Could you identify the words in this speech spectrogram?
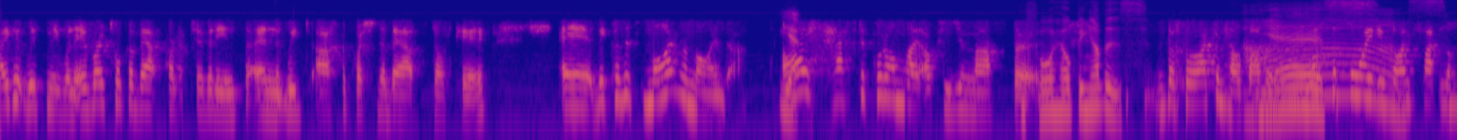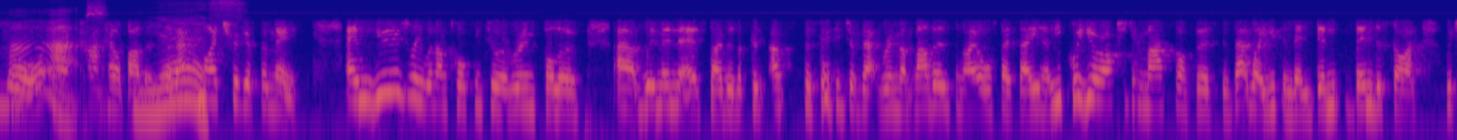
take it with me whenever I talk about productivity and, and we ask the question about self care, and because it's my reminder. Yeah. I have to put on my oxygen mask first Before helping others. before I can help others. Yes. What's the point if I'm flat on the floor and I can't help others? So that's my trigger for me. And usually when I'm talking to a room full of uh, women, and so there's a, a percentage of that room are mothers, and I also say, you know, you put your oxygen mask on first because that way you can then, then then decide which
